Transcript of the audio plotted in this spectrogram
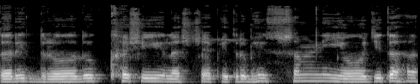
दरिद्रो दुःखशीलश्च पितृभिः संनियोजितः।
